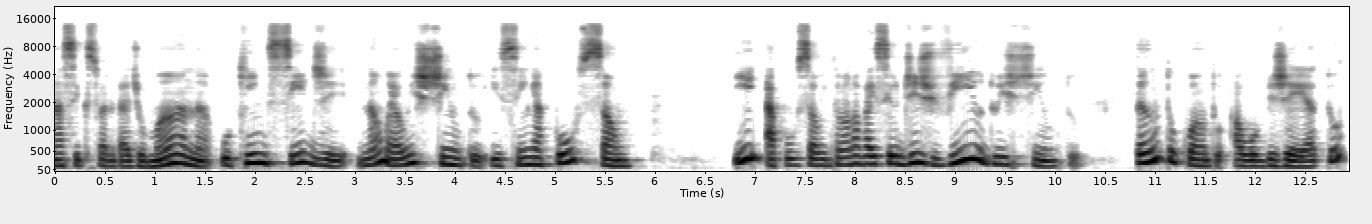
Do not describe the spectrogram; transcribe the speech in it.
na sexualidade humana o que incide não é o instinto, e sim a pulsão. E a pulsão, então, ela vai ser o desvio do instinto, tanto quanto ao objeto,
